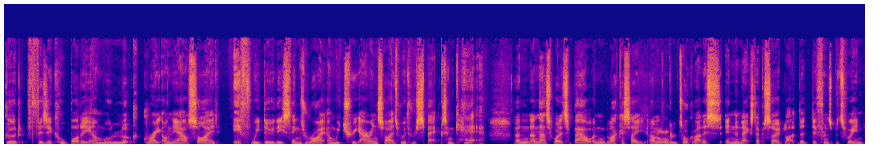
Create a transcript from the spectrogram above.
good physical body and will look great on the outside if we do these things right and we treat our insides with respect and care. And and that's what it's about. And like I say, I'm going to talk about this in the next episode, like the difference between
